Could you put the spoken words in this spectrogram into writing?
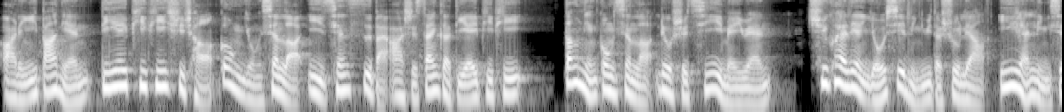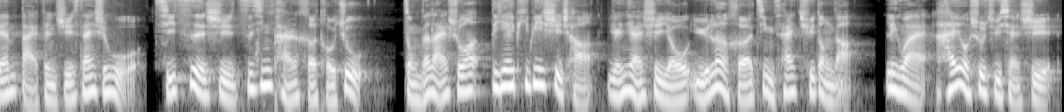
二零一八年 DAPP 市场共涌现了一千四百二十三个 DAPP，当年贡献了六十七亿美元。区块链游戏领域的数量依然领先百分之三十五，其次是资金盘和投注。总的来说，DAPP 市场仍然是由娱乐和竞猜驱动的。另外，还有数据显示，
